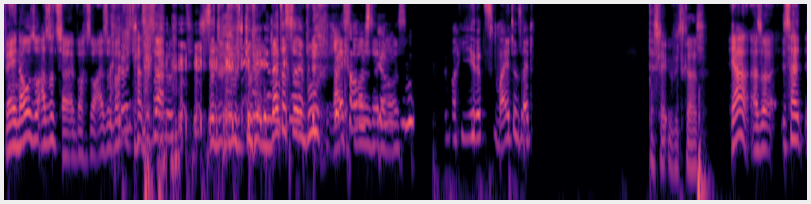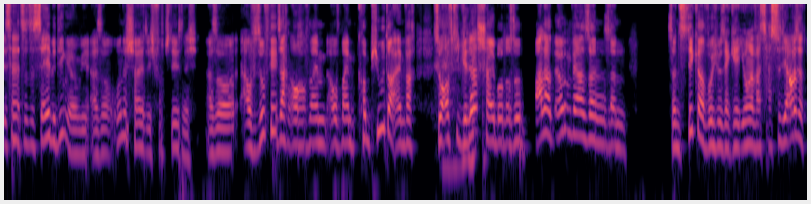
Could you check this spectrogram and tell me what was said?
Wäre genauso asozial einfach so. Also wirklich, das ist ja. So, du, du, du blätterst in dem Buch, reißt aber eine Seite ein raus. Einfach jede zweite Seite. Das wäre übelst krass. Ja, also ist halt, ist halt so dasselbe Ding irgendwie. Also ohne Scheiß, ich verstehe es nicht. Also auf so vielen Sachen, auch auf meinem, auf meinem Computer einfach, so auf die Glasscheibe oder so, ballert irgendwer so ein, so ein, so ein Sticker, wo ich mir denke, Junge, was hast du dir ausgedacht?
